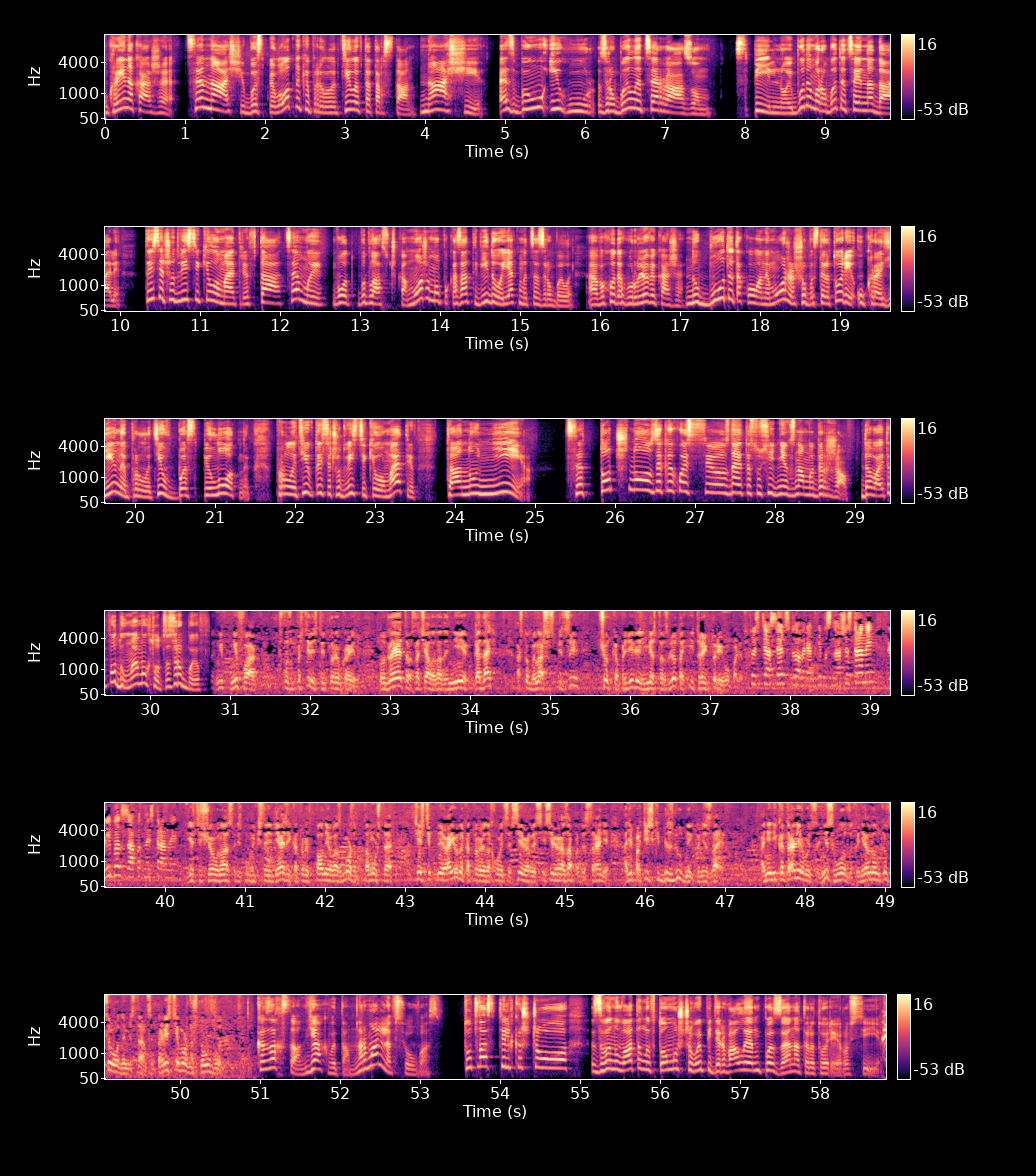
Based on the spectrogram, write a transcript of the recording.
Україна каже, це наші безпілотники прилетіли в Татарстан. Наші СБУ і ГУР зробили це разом спільно, і будемо робити це і надалі. 1200 кілометрів. Та це ми. От, будь ласочка, можемо показати відео, як ми це зробили. Е, Виходить Гурульов і каже: ну бути такого не може, щоб з території України пролетів безпілотник. Пролетів 1200 кілометрів. Та ну ні. Це точно з якихось, е, знаєте, сусідніх з нами держав. Давайте подумаємо, хто це зробив. Не, не факт, что запустили с территории Украины. Но для этого сначала надо не гадать, а чтобы наши спецы четко определили место взлета и траекторию его полета. То есть остается два варианта, либо с нашей стороны, либо с западной стороны. Есть еще у нас республики Средней Азии, которые вполне возможно, потому что те степные районы, которые находятся в северной и северо-западной стороне, они практически безлюдны, никто не знает. Они не контролируются ни с воздуха, ни радиолокационными станциями. Провести можно что угодно. Казахстан, як ви там? Нормально все у вас? Тут вас тільки що звинуватили в тому, що ви підірвали НПЗ на території Росії.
